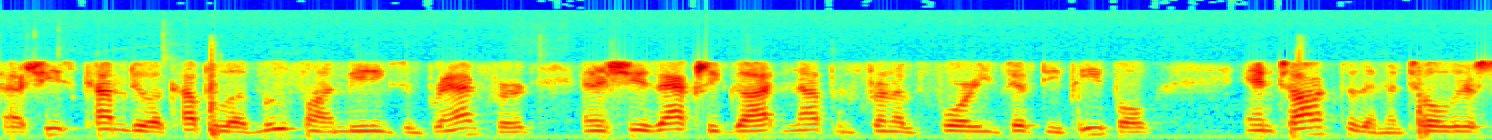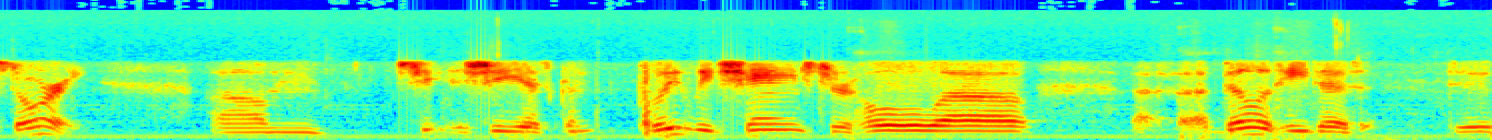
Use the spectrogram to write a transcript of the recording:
uh, she's come to a couple of MUFON meetings in Brantford, and she has actually gotten up in front of 40, 50 people and talked to them and told her story. Um, she she has completely changed her whole uh, uh, ability to to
